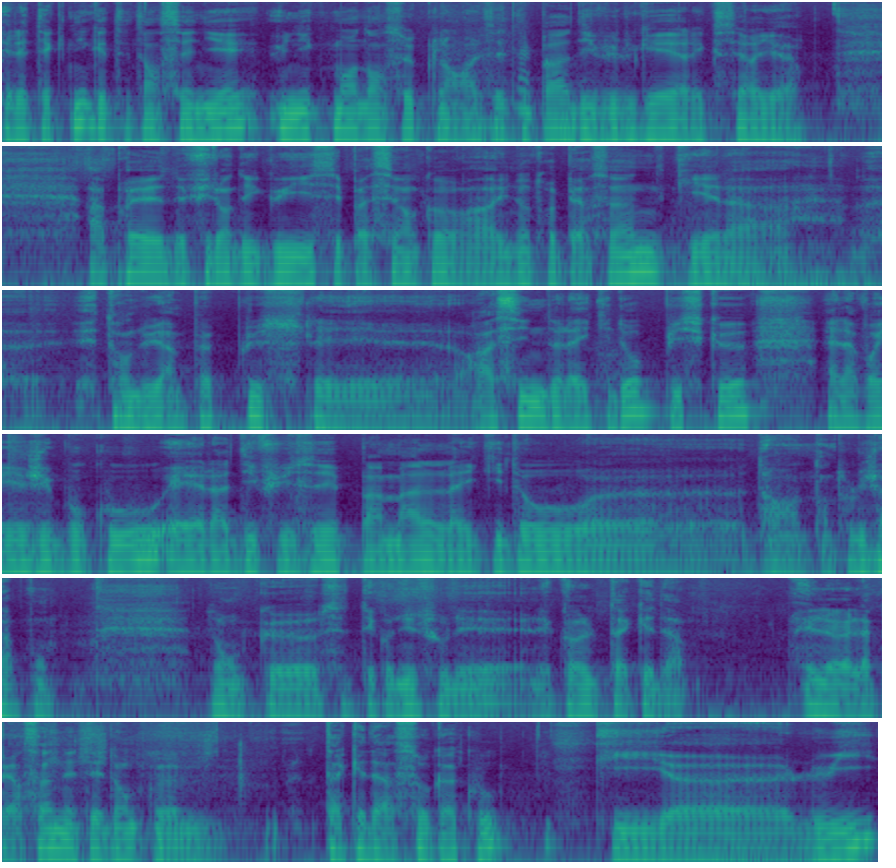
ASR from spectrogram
et les techniques étaient enseignées uniquement dans ce clan. Elles n'étaient pas divulguées à l'extérieur. Après, de fil en aiguille, c'est passé encore à une autre personne qui, elle, a euh, étendu un peu plus les racines de l'aïkido, puisque elle a voyagé beaucoup et elle a diffusé pas mal l'aïkido euh, dans, dans tout le Japon. Donc, euh, c'était connu sous l'école Takeda. Et la personne était donc euh, Takeda Sokaku, qui, euh, lui,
